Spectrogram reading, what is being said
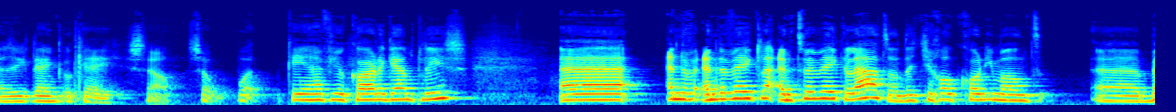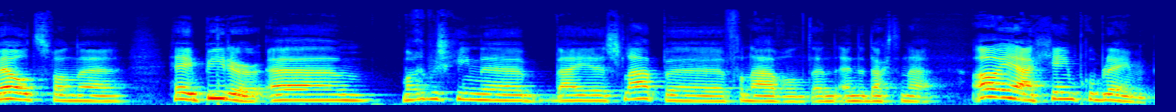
En dus ik denk, oké, snel. What, can you have your card again, please? Uh, en, de, en, de week en twee weken later, dat je ook gewoon iemand uh, belt van... Uh, hey Pieter, um, mag ik misschien bij je slapen vanavond en, en de dag daarna? Oh ja, geen probleem.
